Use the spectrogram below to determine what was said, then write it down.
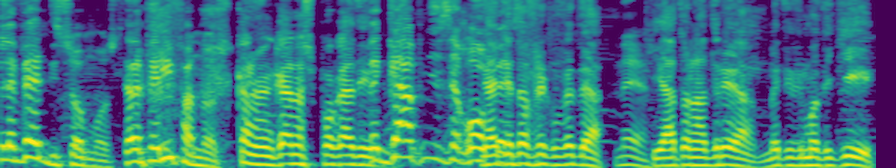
Λεβέντης όμως. Ήταν περήφανος. Κανονικά να σου πω κάτι. Δεν κάπνιζε εγώ. Για και πες. το φρικουβέντα. Ναι. Και για τον Αντρέα με τη δημοτική.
